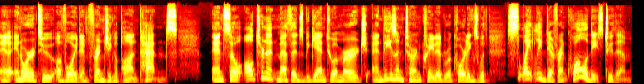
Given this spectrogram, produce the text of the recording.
Uh, in order to avoid infringing upon patents. And so alternate methods began to emerge, and these in turn created recordings with slightly different qualities to them.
